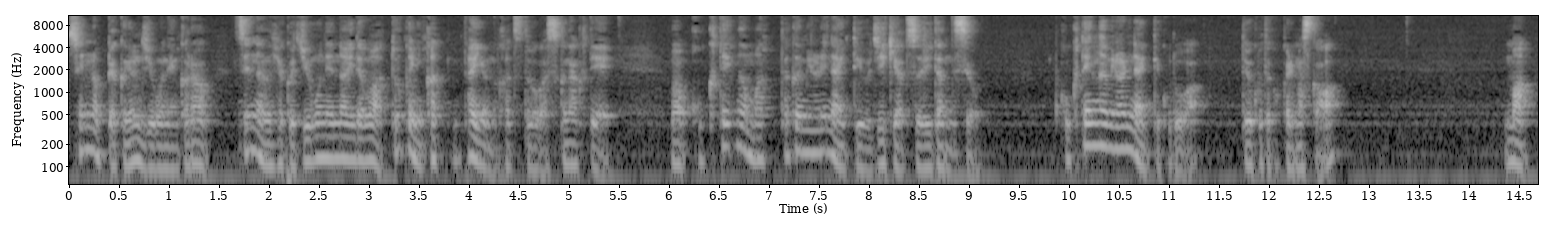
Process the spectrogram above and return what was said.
1645年から1715年の間は特に太陽の活動が少なくて、まあ、黒点が全く見られないっていう時期が続いたんですよ。黒点が見られないってことはどういうことか分かりますか？まあ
